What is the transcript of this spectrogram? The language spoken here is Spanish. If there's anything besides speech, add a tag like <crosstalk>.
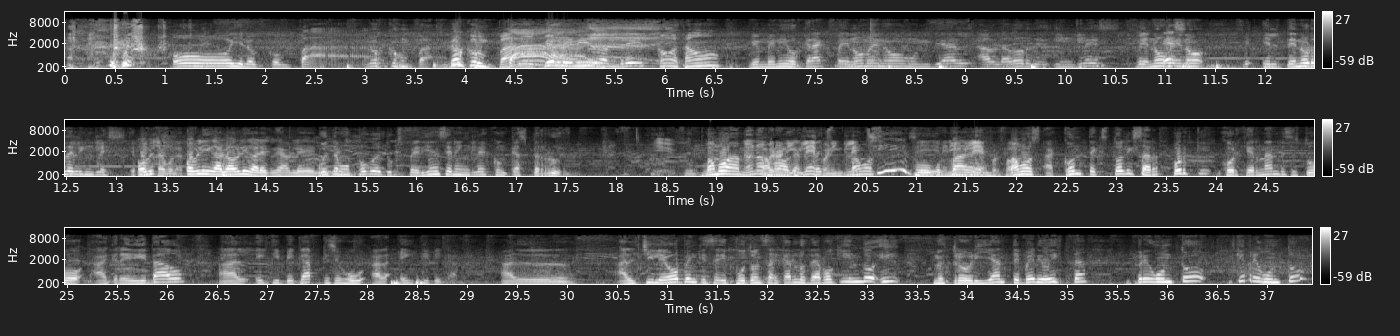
<laughs> Oye, los compadres. Los compa. No, compadre. Bienvenido, Andrés. ¿Cómo estamos? Bienvenido, crack, fenómeno mundial, hablador de inglés, fenómeno, fe- el tenor del inglés. Espectacular. Oblígalo, oblígalo que hable. en Cuéntame un inglés. poco de tu experiencia en inglés con Casper Ruth. Eh, Vamos a, No, no, vamos pero a en inglés, context- pues, en inglés. Vamos, Sí, pues, En compadre. inglés, por favor. vamos a contextualizar porque Jorge Hernández estuvo acreditado al ATP Cup que se jugó al ATP Cup, al al Chile Open que se disputó en San Carlos de Apoquindo y nuestro brillante periodista preguntó, ¿qué preguntó?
